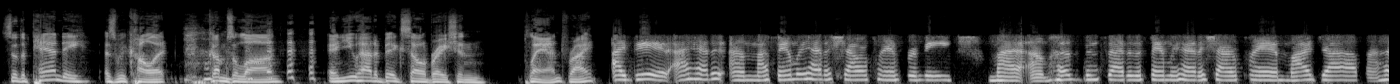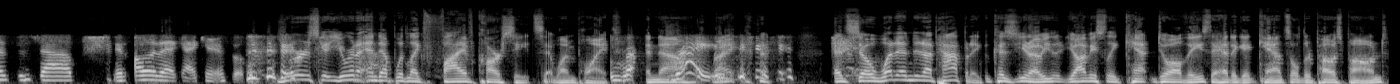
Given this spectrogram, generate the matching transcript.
So the pandy, as we call it, comes along, and you had a big celebration planned, right? I did. I had a, um, my family had a shower plan for me. My um, husband's side of the family had a shower plan. My job, my husband's job, and all of that got canceled. You were just gonna, you were going to end up with like five car seats at one point, Right. and now right. right? and so what ended up happening? Because you know you, you obviously can't do all these; they had to get canceled or postponed.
